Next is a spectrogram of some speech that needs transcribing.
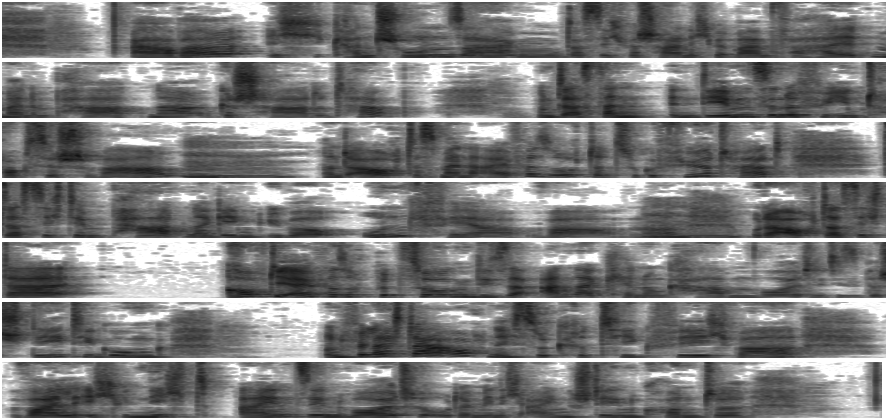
Aber ich kann schon sagen, dass ich wahrscheinlich mit meinem Verhalten meinem Partner geschadet habe und das dann in dem Sinne für ihn toxisch war. Mhm. Und auch, dass meine Eifersucht dazu geführt hat, dass ich dem Partner gegenüber unfair war. Ne? Mhm. Oder auch, dass ich da auf die Eifersucht bezogen diese Anerkennung haben wollte, diese Bestätigung und vielleicht da auch nicht so kritikfähig war, weil ich nicht einsehen wollte oder mir nicht eingestehen konnte,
